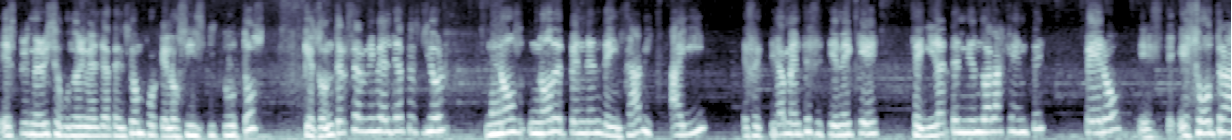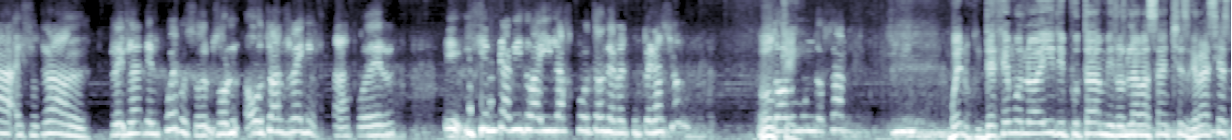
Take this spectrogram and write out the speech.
es primero y segundo nivel de atención, porque los institutos que son tercer nivel de atención no, no dependen de INSABI. Ahí efectivamente se tiene que seguir atendiendo a la gente, pero este es otra, es otra regla del juego, son, son otras reglas para poder, eh, y siempre ha habido ahí las cuotas de recuperación. Todo el mundo sabe. Bueno, dejémoslo ahí, diputada Miroslava Sánchez, gracias.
